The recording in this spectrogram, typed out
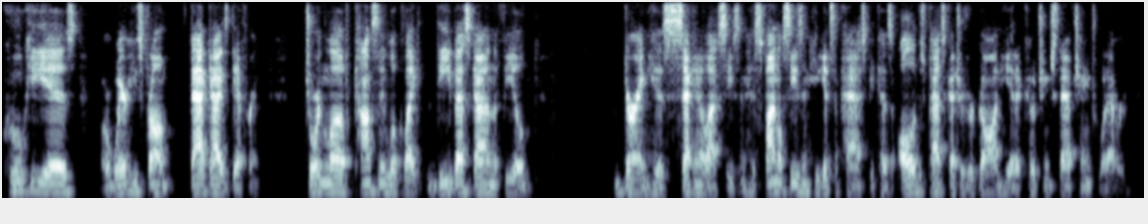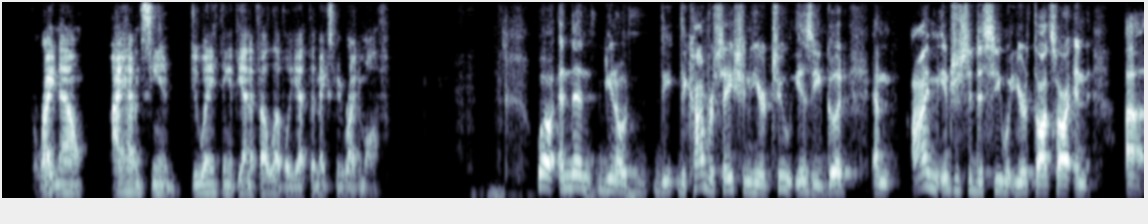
who he is or where he's from, that guy's different. Jordan Love constantly looked like the best guy on the field during his second to last season. His final season, he gets a pass because all of his pass catchers were gone. He had a coaching staff change, whatever. But right now, I haven't seen him do anything at the NFL level yet that makes me write him off. Well, and then you know the the conversation here too is he good? And I'm interested to see what your thoughts are. And uh,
